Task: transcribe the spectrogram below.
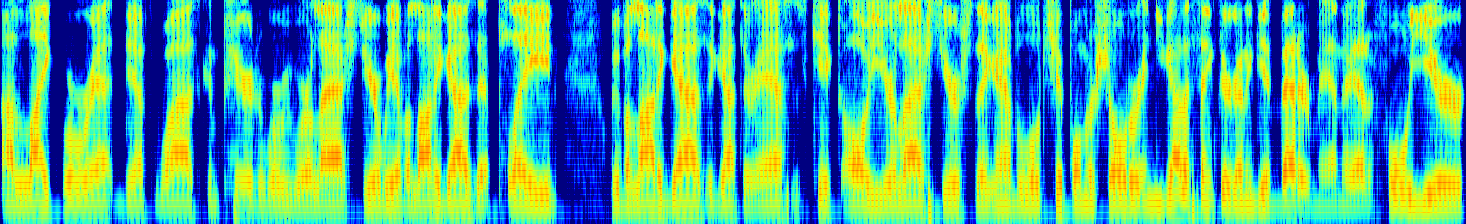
I like where we're at depth wise compared to where we were last year. We have a lot of guys that played. We have a lot of guys that got their asses kicked all year last year, so they're gonna have a little chip on their shoulder. And you got to think they're gonna get better, man. They had a full year.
